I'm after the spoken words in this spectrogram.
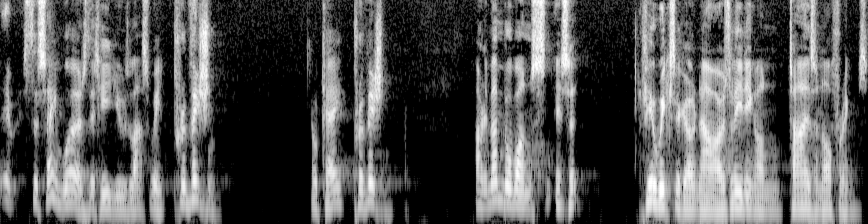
it's the same words that he used last week provision. Okay? Provision. I remember once, it's a, a few weeks ago now, I was leading on tithes and offerings.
